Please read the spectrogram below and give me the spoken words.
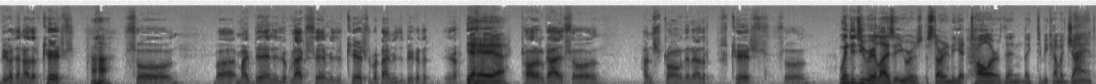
bigger than other kids. Uh huh. So, but my brain look like same as the kids, but I'm is bigger than you know Yeah, yeah, yeah. taller guy. So I'm strong than other kids. So When did you realize that you were starting to get taller than like to become a giant?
